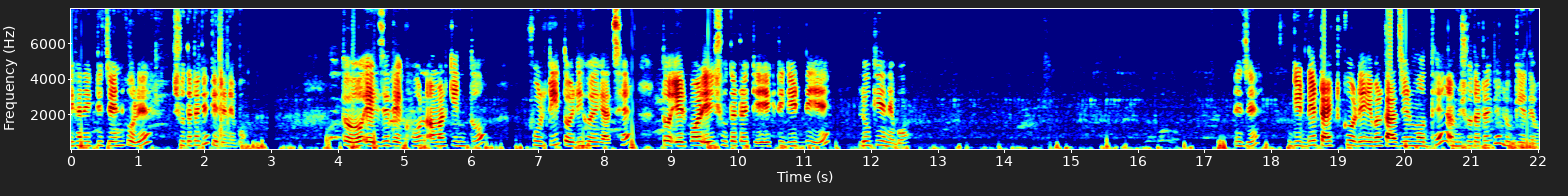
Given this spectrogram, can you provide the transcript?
এখানে একটি চেন করে সুতাটাকে কেটে নেব। তো এই যে দেখুন, আমার কিন্তু ফুলটি তৈরি হয়ে গেছে। তো এরপর এই সুতাটাকে একটি গিট দিয়ে লুকিয়ে নেব। এই যে গিট দিয়ে টাইট করে এবার কাজের মধ্যে আমি সুতাটাকে লুকিয়ে দেব।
